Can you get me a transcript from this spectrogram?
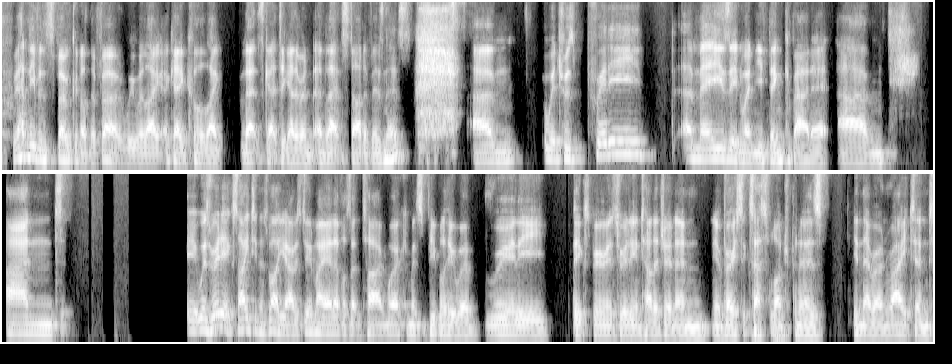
we hadn't even spoken on the phone. We were like, okay, cool, like let's get together and, and let's start a business. Um, which was pretty amazing when you think about it. Um, and it was really exciting as well. Yeah, I was doing my A levels at the time, working with some people who were really experienced, really intelligent, and you know, very successful entrepreneurs in their own right. And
